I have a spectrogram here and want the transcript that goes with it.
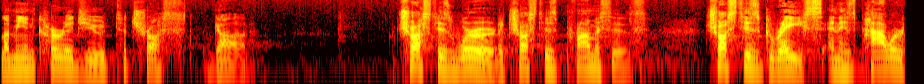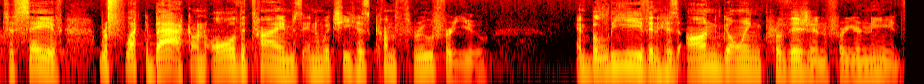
Let me encourage you to trust God. Trust His word, trust His promises, trust His grace and His power to save. Reflect back on all the times in which He has come through for you and believe in his ongoing provision for your needs.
